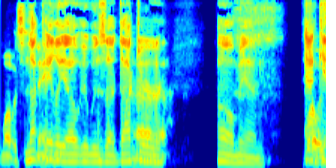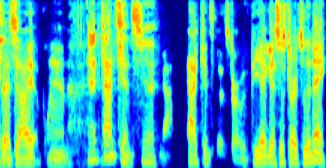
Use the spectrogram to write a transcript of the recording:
what was his not name? paleo. It was uh, Doctor. Uh, oh man, Atkins. What was that diet plan? Atkins. Atkins. Yeah. yeah. Atkins doesn't start with P. I guess it starts with an A.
